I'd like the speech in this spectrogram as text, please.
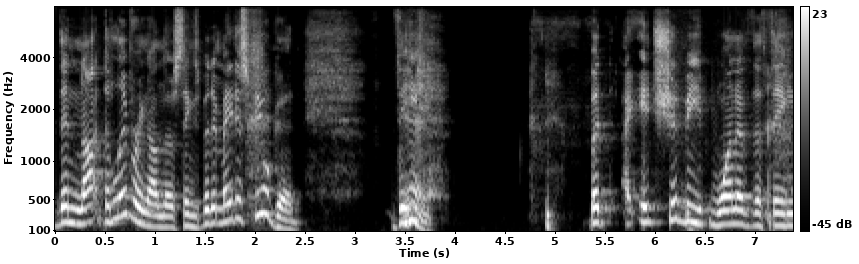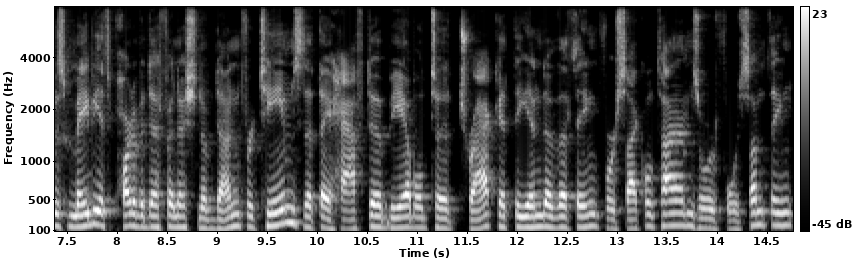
then not delivering on those things but it made us feel good the Yeah. but it should be one of the things maybe it's part of a definition of done for teams that they have to be able to track at the end of a thing for cycle times or for something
